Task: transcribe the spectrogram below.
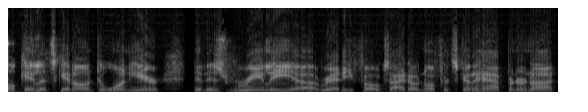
okay, let's get on to one here that is really uh, ready, folks. I don't know if it's going to happen or not,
